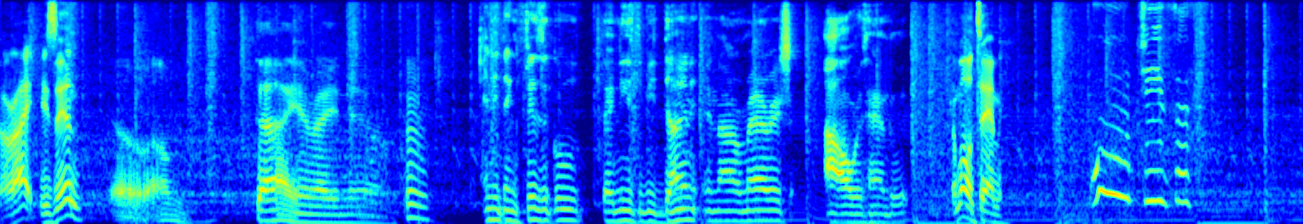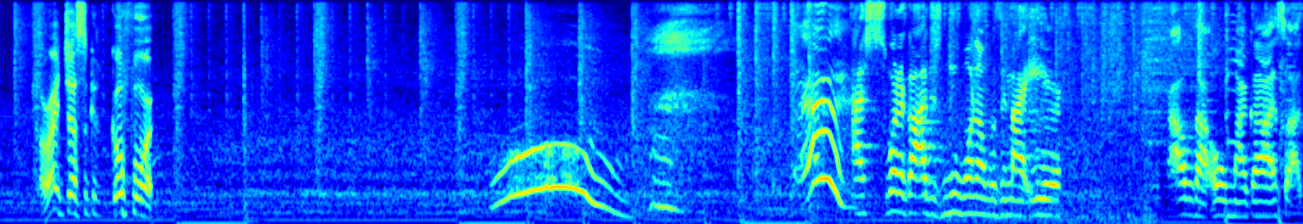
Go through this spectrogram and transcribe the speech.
All right, he's in. Yo, I'm dying right now. Mm. Anything physical that needs to be done in our marriage, I always handle it. Come on, Tammy. Ooh, Jesus. All right, Jessica, go for it. Ooh. I swear to God, I just knew one of them was in my ear. I was like, oh my God. So I,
